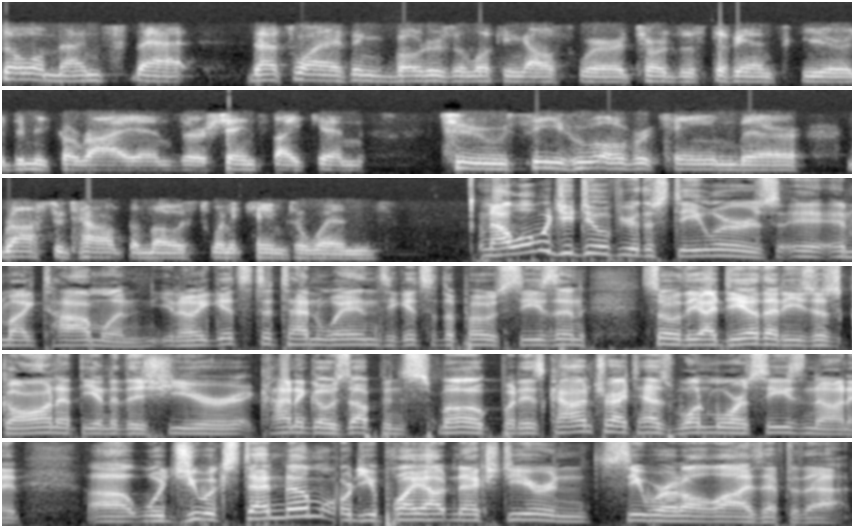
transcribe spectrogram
so immense that that's why I think voters are looking elsewhere towards the Stefanski or DeMeco Ryans or Shane Steichen to see who overcame their roster talent the most when it came to wins. Now, what would you do if you're the Steelers and Mike Tomlin? You know, he gets to 10 wins, he gets to the postseason. So the idea that he's just gone at the end of this year kind of goes up in smoke, but his contract has one more season on it. Uh, would you extend him, or do you play out next year and see where it all lies after that?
